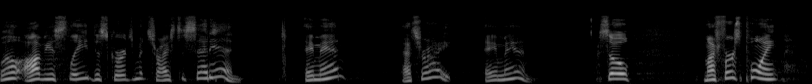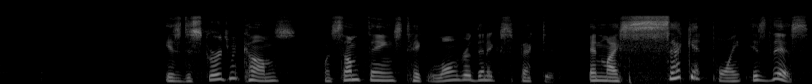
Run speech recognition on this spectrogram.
well, obviously discouragement tries to set in. Amen? That's right. Amen. So my first point is discouragement comes when some things take longer than expected. And my second point is this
